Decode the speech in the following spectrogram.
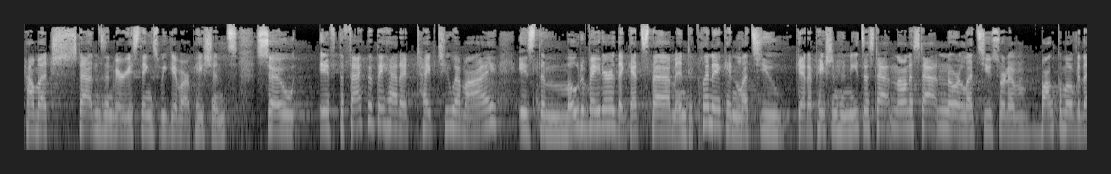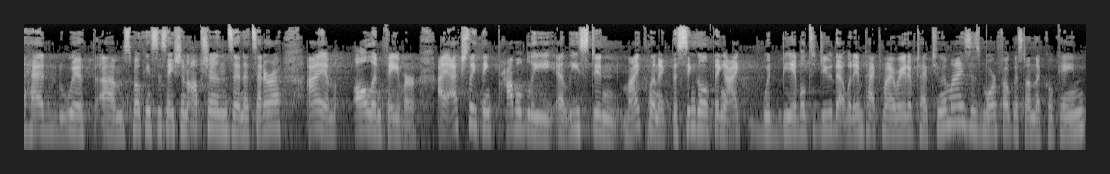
how much statins and various things we give our patients. So if the fact that they had a type 2 MI is the motivator that gets them into clinic and lets you get a patient who needs a statin on a statin or lets you sort of bonk them over the head with um, smoking cessation options and et cetera, I am all in favor. I actually think probably, at least in my clinic, the single thing I would be able to do that would impact my rate of type 2 MIs is more focused on the cocaine.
